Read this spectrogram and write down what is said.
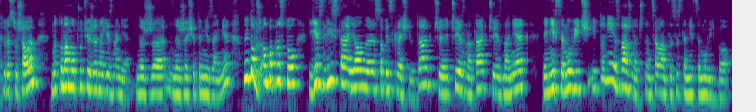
które słyszałem, no to mam uczucie, że jednak jest na nie, że, że się tym nie zajmie. No i dobrze, on po prostu jest lista i on sobie skreślił, tak? Czy, czy jest na tak, czy jest na nie. Nie chce mówić i to nie jest ważne, czy ten cały antysystem nie chce mówić, bo,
